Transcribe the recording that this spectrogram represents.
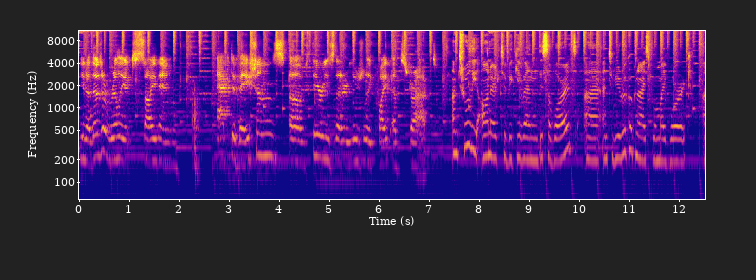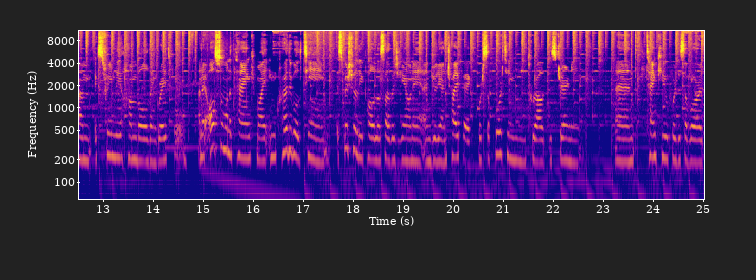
you know, those are really exciting activations of theories that are usually quite abstract. I'm truly honored to be given this award uh, and to be recognized for my work. I'm extremely humbled and grateful. And I also want to thank my incredible team, especially Paolo Salvagione and Julian Ceipek for supporting me throughout this journey. And thank you for this award.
